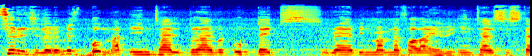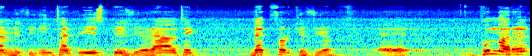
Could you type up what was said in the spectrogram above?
sürücülerimiz bunlar. Intel Driver Update R bilmem ne falan yazıyor. Intel Sistem yazıyor. Intel USB yazıyor. Realtek Network yazıyor. E, bunları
